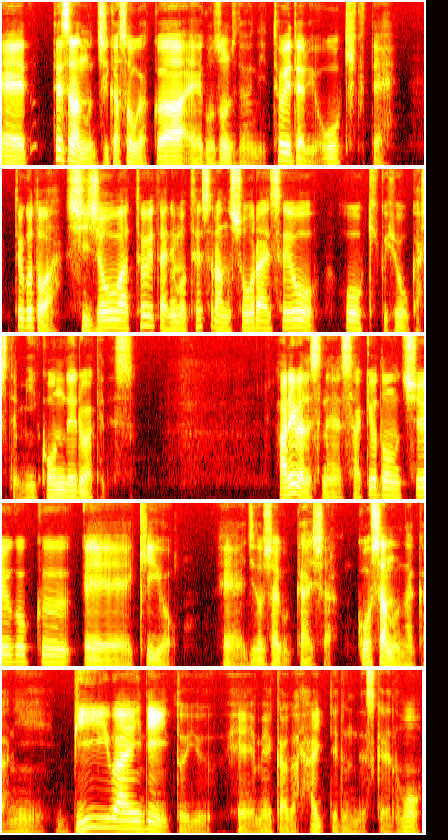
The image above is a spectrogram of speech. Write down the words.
えー、テスラの時価総額は、えご存知のようにトヨタより大きくてということは市場はトヨタよりもテスラの将来性を大きく評価して見込んでいるわけです。あるいはですね先ほどの中国、え企業、え自動車会社5社の中に BYD という、えー、メーカーが入ってるんですけれども、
